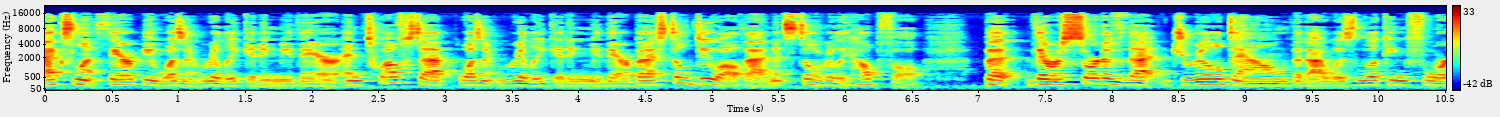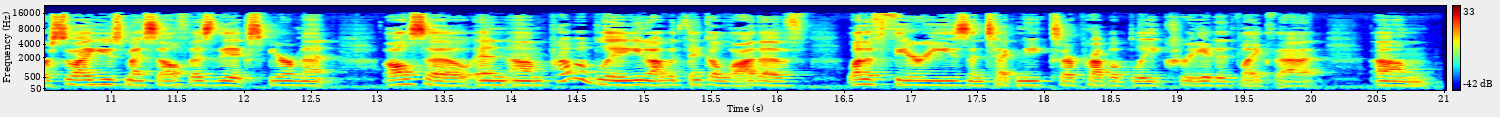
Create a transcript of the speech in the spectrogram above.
excellent therapy wasn't really getting me there and 12 step wasn't really getting me there but i still do all that and it's still really helpful but there was sort of that drill down that i was looking for so i used myself as the experiment also and um, probably you know i would think a lot of a lot of theories and techniques are probably created like that. Um,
